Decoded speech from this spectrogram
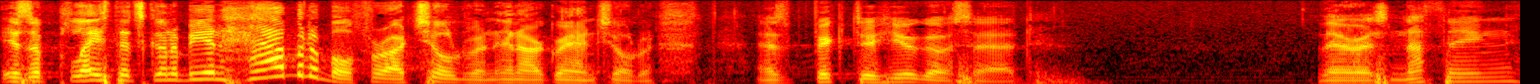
is a place that's going to be inhabitable for our children and our grandchildren? As Victor Hugo said, there is nothing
